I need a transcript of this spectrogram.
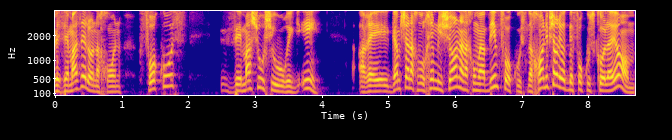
וזה מה זה לא נכון? פוקוס זה משהו שהוא רגעי. הרי גם כשאנחנו הולכים לישון אנחנו מאבדים פוקוס, נכון? אי אפשר להיות בפוקוס כל היום.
